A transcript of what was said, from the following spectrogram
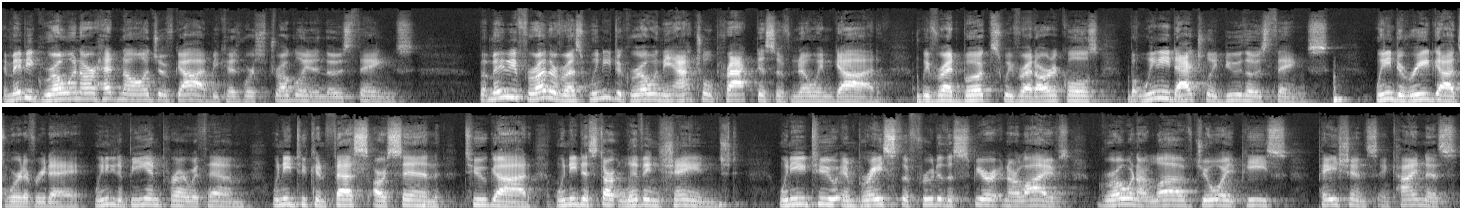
and maybe grow in our head knowledge of God because we're struggling in those things. But maybe for other of us, we need to grow in the actual practice of knowing God. We've read books, we've read articles, but we need to actually do those things. We need to read God's word every day. We need to be in prayer with Him. We need to confess our sin to God. We need to start living changed. We need to embrace the fruit of the Spirit in our lives, grow in our love, joy, peace, patience, and kindness.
